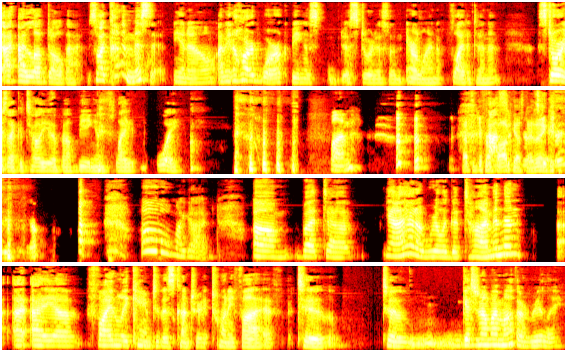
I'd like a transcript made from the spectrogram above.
I, I loved all that, so I kind of miss it. You know, I mean, hard work being a, a stewardess, an airline, a flight attendant, stories I could tell you about being in flight. Boy, fun. That's a different podcast, I think. oh my god! Um, but uh, yeah, I had a really good time, and then I, I uh, finally came to this country at 25 to to get to know my mother. Really,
